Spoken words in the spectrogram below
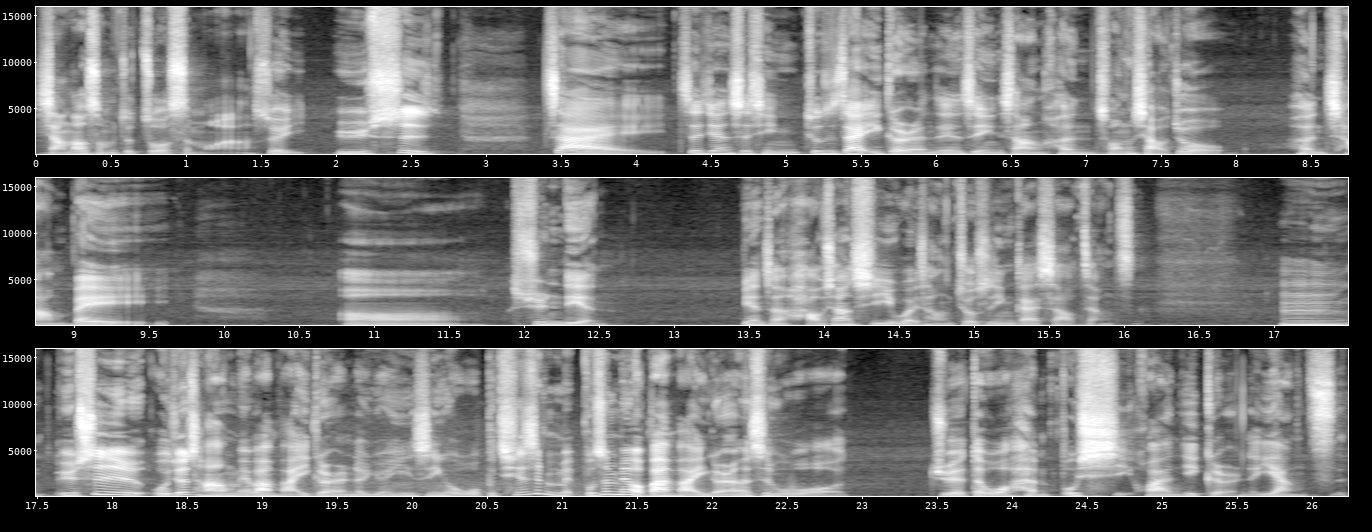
想到什么就做什么啊。所以于是。在这件事情，就是在一个人这件事情上，很从小就很常被呃训练，变成好像习以为常，就是应该是要这样子。嗯，于是我就常常没办法一个人的原因，是因为我不其实没不是没有办法一个人，而是我觉得我很不喜欢一个人的样子。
